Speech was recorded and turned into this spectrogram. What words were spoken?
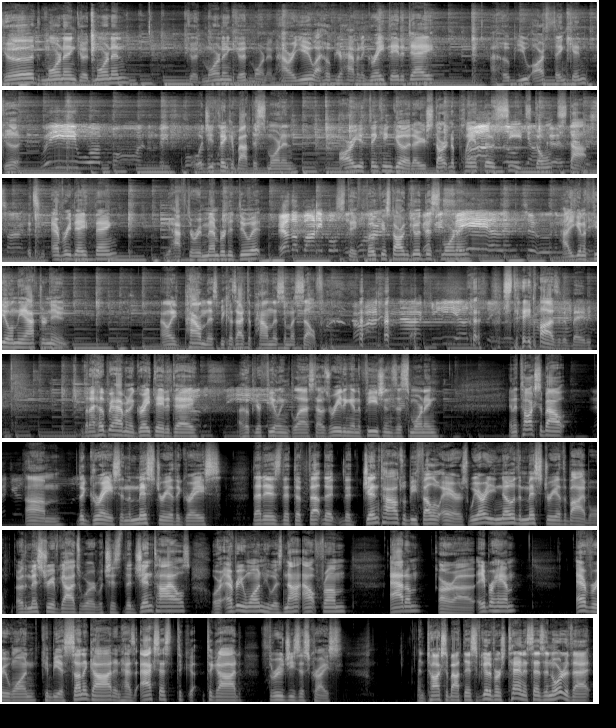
Good morning, good morning, good morning, good morning. How are you? I hope you're having a great day today. I hope you are thinking good. We were born before What'd you think about this morning? Are you thinking good? Are you starting to plant those seeds? Don't stop. It's an everyday thing. You have to remember to do it. Stay focused on good this morning. How you gonna feel in the afternoon? I only pound this because I have to pound this in myself. Stay positive, baby. But I hope you're having a great day today. I hope you're feeling blessed. I was reading in Ephesians this morning, and it talks about um, the grace and the mystery of the grace. That is that the that the Gentiles would be fellow heirs. We already know the mystery of the Bible or the mystery of God's word, which is the Gentiles or everyone who is not out from Adam or uh, Abraham. Everyone can be a son of God and has access to, to God through Jesus Christ. And talks about this. If you go to verse 10, it says, In order that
